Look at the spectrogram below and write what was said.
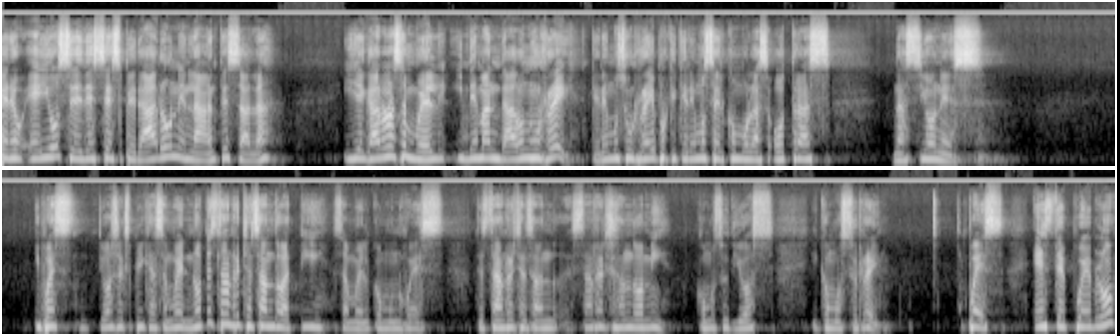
Pero ellos se desesperaron en la antesala y llegaron a Samuel y demandaron un rey. Queremos un rey porque queremos ser como las otras naciones. Y pues Dios explica a Samuel, no te están rechazando a ti, Samuel, como un juez, te están rechazando, están rechazando a mí como su Dios y como su rey. Pues este pueblo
